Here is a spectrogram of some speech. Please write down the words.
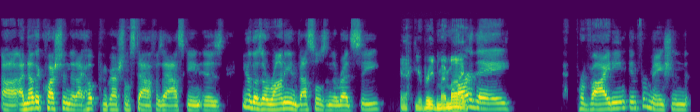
uh, another question that I hope congressional staff is asking is, you know, those Iranian vessels in the Red Sea. Yeah, you're reading my mind. Are they providing information?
